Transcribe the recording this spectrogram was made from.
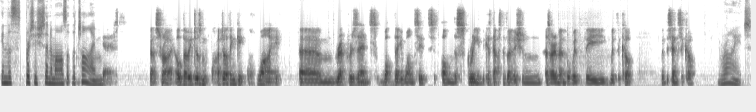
in the British cinemas at the time. Yes, that's right. Although it doesn't, I don't think it quite um, represents what they wanted on the screen because that's the version, as I remember, with the with the cut, with the censor cut. Right.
